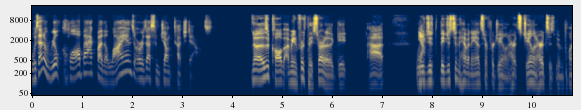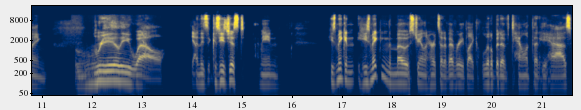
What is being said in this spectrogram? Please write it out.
Was that a real clawback by the Lions, or was that some junk touchdowns? No, it was a call. I mean, first they started the gate hot. Yeah. We just they just didn't have an answer for Jalen Hurts. Jalen Hurts has been playing really well. Yeah. And these because he's just I mean, he's making he's making the most Jalen Hurts out of every like little bit of talent that he has.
